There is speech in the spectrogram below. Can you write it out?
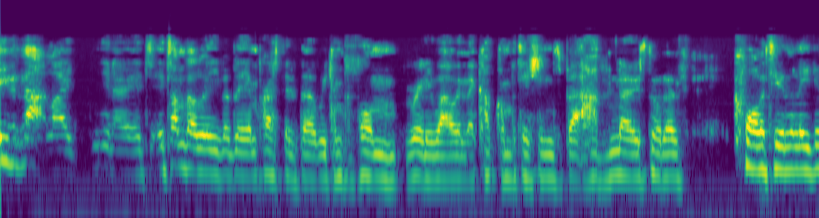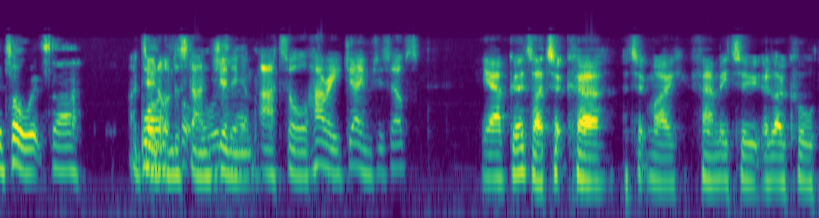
even that, like, you know, it's it's unbelievably impressive that we can perform really well in the cup competitions, but have no sort of quality in the league at all. It's uh, I do not understand football, Gillingham at all. Harry, James, yourselves? Yeah, I'm good. I took uh, I took my family to a local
